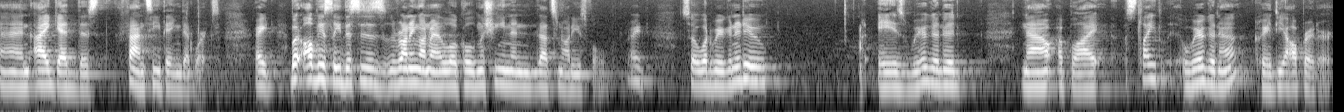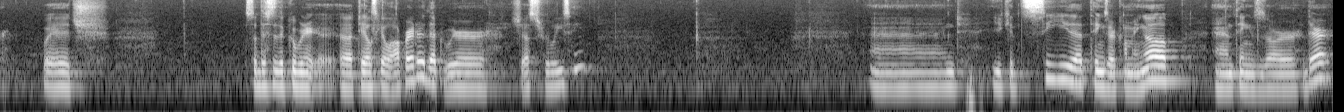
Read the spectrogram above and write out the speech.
and I get this fancy thing that works, right? But obviously, this is running on my local machine, and that's not useful, right? So what we're going to do is we're going to now apply slightly. We're going to create the operator, which so this is the Kubernetes uh, Tailscale operator that we're just releasing. And you can see that things are coming up and things are there.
